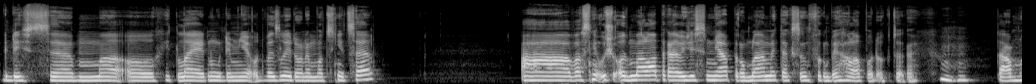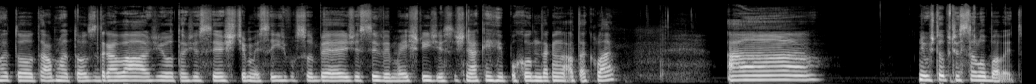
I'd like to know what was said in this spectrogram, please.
kdy jsem uh, chytla jednu, kdy mě odvezli do nemocnice a vlastně už od mala právě, že jsem měla problémy, tak jsem furt běhala po doktorech. Mm-hmm tamhle to, tamhle to zdravá, že jo, takže si ještě myslíš o sobě, že si vymýšlíš, že jsi nějaký hypochondr a takhle. A mě už to přestalo bavit.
